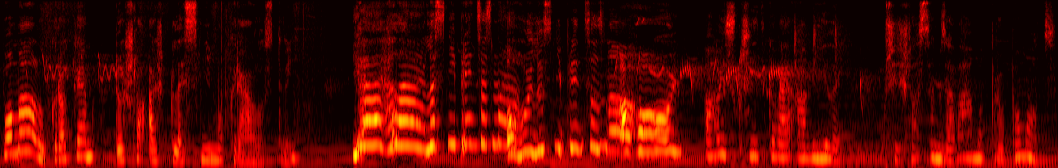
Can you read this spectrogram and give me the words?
Pomálu krokem došla až k lesnímu království. Je, hele, lesní princezna. Ahoj, lesní princezna! Ahoj! Ahoj, skřítkové a víly. Přišla jsem za váma pro pomoc.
